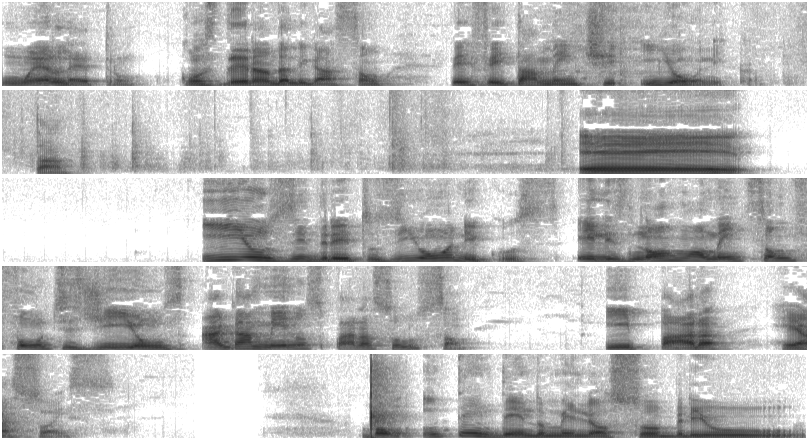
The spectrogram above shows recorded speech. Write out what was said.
um elétron, considerando a ligação perfeitamente iônica, tá? É... E os hidretos iônicos, eles normalmente são fontes de íons H- para a solução e para reações. Bom, entendendo melhor sobre o,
